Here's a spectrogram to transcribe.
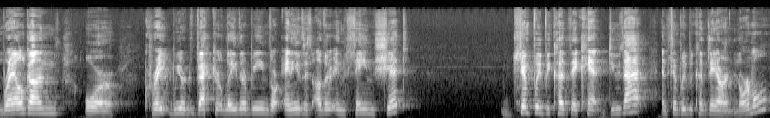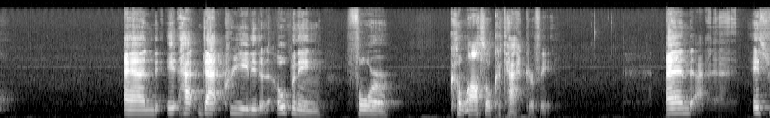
railguns or create weird vector laser beams or any of this other insane shit simply because they can't do that and simply because they are normal. And it had that created an opening for colossal catastrophe. And uh, it's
